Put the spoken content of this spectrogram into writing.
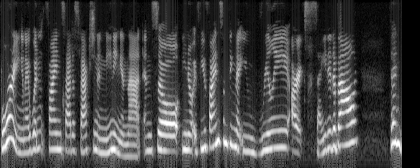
boring and I wouldn't find satisfaction and meaning in that. And so, you know, if you find something that you really are excited about, then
